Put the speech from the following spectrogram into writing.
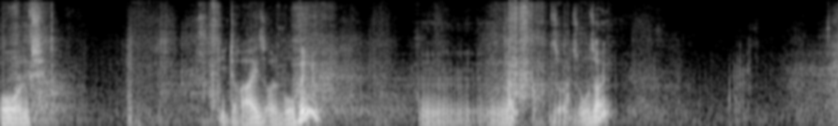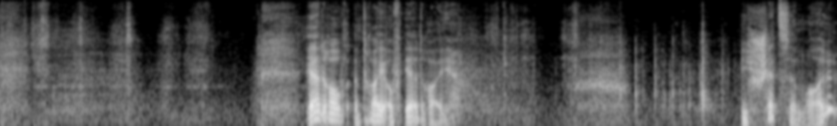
Und die 3 soll wohin? Hm, Nein, soll so sein. R3 auf R3. Ich schätze mal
